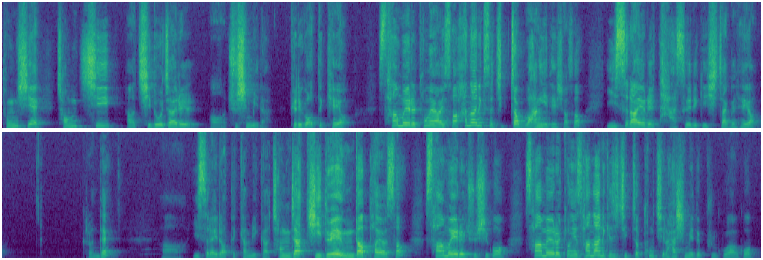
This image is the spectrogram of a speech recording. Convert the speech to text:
동시에 정치 어, 지도자를 주십니다. 그리고 어떻게 해요? 사무엘을 통하여서 하나님께서 직접 왕이 되셔서 이스라엘을 다스리기 시작을 해요. 그런데 이스라엘이 어떻게 합니까? 정작 기도에 응답하여서 사무엘을 주시고 사무엘을 통해서 하나님께서 직접 통치를 하심에도 불구하고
